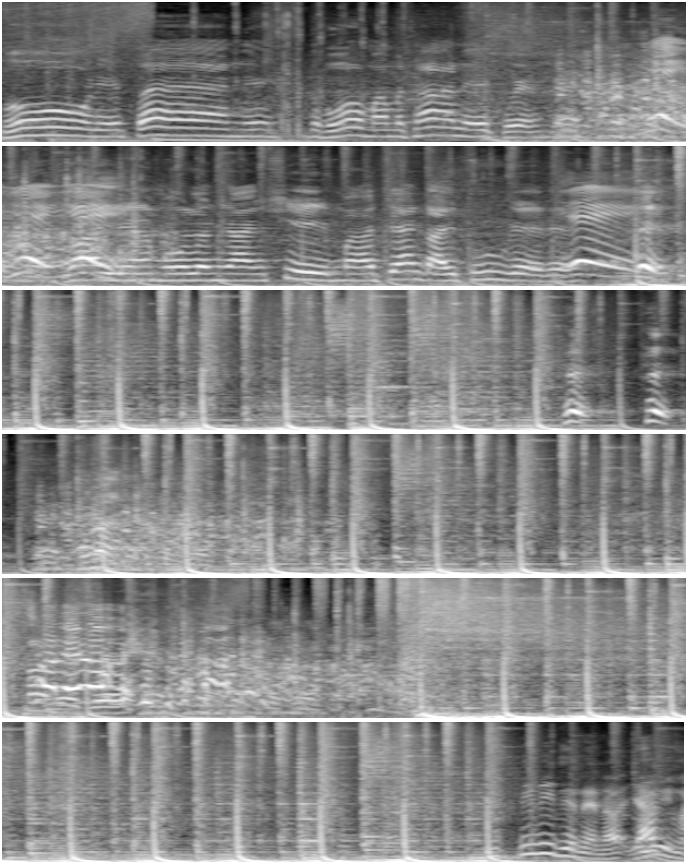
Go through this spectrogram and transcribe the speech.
မိုးလေပန်းနေတဘောမမထားနဲ့ကွယ်ယေးယေးဘာယေးရန်မော်လမြိုင်ရှေ့မှာကျန်းတိုက်ဖူးခဲ့ နော်ရပြီမ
